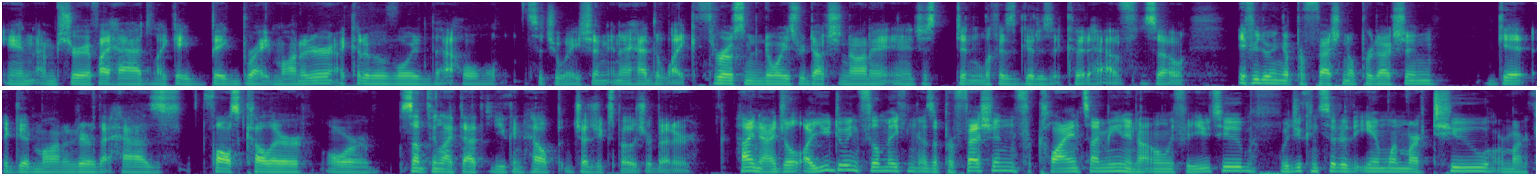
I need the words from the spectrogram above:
and I'm sure if I had like a big bright monitor, I could have avoided that whole situation. And I had to like throw some noise reduction on it, and it just didn't look as good as it could have. So if you're doing a professional production, get a good monitor that has false color or something like that that you can help judge exposure better. Hi, Nigel. Are you doing filmmaking as a profession for clients, I mean, and not only for YouTube? Would you consider the EM1 Mark II or Mark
